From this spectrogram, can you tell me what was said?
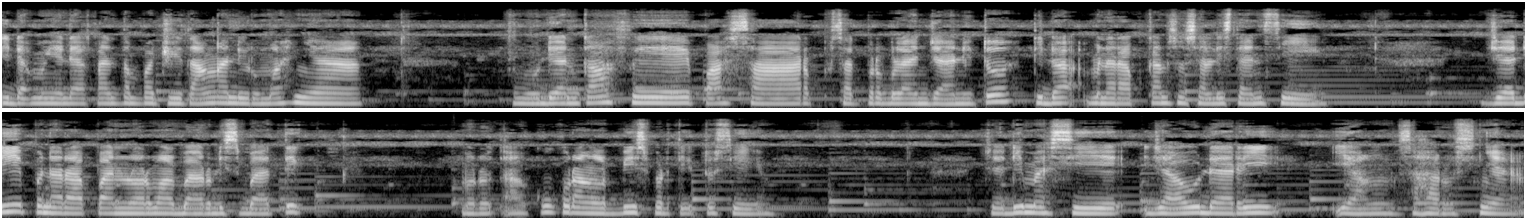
tidak menyediakan tempat cuci tangan di rumahnya kemudian kafe, pasar, pusat perbelanjaan itu tidak menerapkan social distancing. Jadi penerapan normal baru di Sebatik menurut aku kurang lebih seperti itu sih. Jadi masih jauh dari yang seharusnya.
